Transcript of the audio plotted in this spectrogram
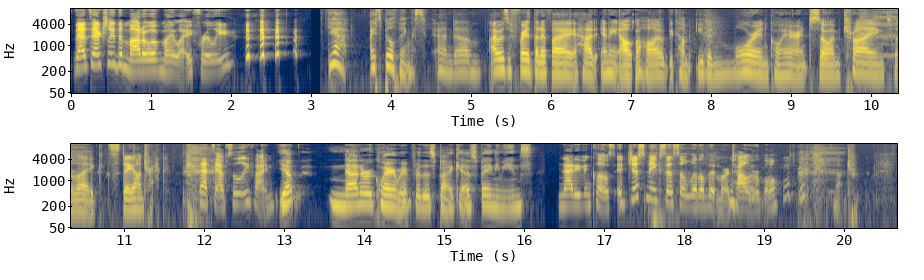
That's actually the motto of my life, really. yeah, I spill things, and um, I was afraid that if I had any alcohol, I would become even more incoherent. So I'm trying to like stay on track. That's absolutely fine. Yep. Not a requirement for this podcast by any means. Not even close. It just makes us a little bit more tolerable. Not true.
